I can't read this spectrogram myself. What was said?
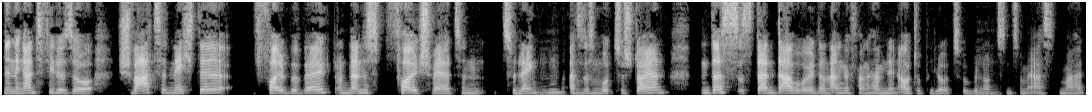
und dann ganz viele so schwarze Nächte voll bewölkt und dann ist voll schwer zu, zu lenken, mhm. also das Boot zu steuern. Und das ist dann da, wo wir dann angefangen haben, den Autopilot zu benutzen mhm. zum ersten Mal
